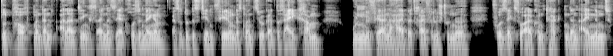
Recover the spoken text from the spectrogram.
Dort braucht man dann allerdings eine sehr große Menge. Also dort ist die Empfehlung, dass man circa drei Gramm ungefähr eine halbe, dreiviertel Stunde vor Sexualkontakten dann einnimmt.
